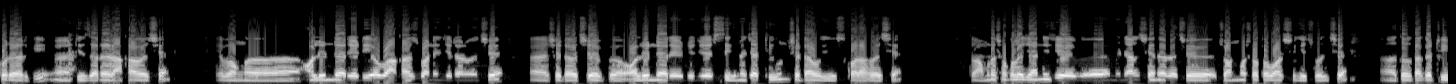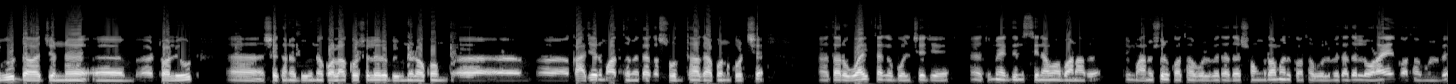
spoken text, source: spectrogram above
করে আর কি টিজারে রাখা হয়েছে। এবং অল ইন্ডিয়া রেডিও বা আকাশবাণী যেটা রয়েছে সেটা হচ্ছে অল ইন্ডিয়া রেডিও যে সিগনেচার টিউন সেটাও ইউজ করা হয়েছে। তো আমরা সকলে জানি যে মৃণাল সেনের হচ্ছে জন্ম শতবার্ষিকী চলছে। তো তাকে ট্রিবিউট দেওয়ার জন্য টলিউড সেখানে বিভিন্ন কলা কৌশলের বিভিন্ন রকম কাজের মাধ্যমে তাকে শ্রদ্ধা জ্ঞাপন করছে। তার ওয়াইফ তাকে বলছে যে তুমি একদিন সিনেমা বানাবে, তুমি মানুষের কথা বলবে, তাদের সংগ্রামের কথা বলবে, তাদের লড়াইয়ের কথা বলবে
